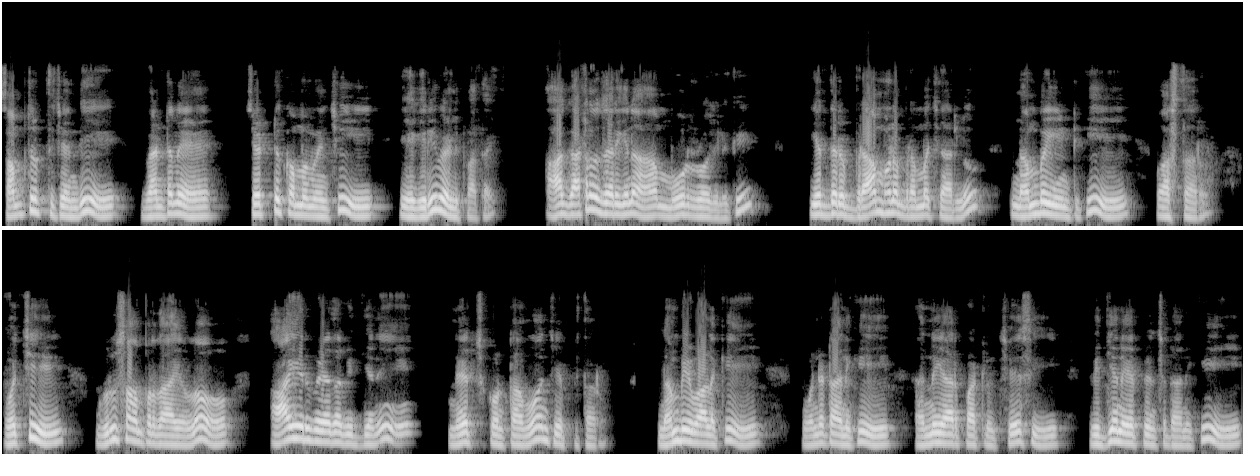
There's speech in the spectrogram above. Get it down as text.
సంతృప్తి చెంది వెంటనే చెట్టు కొమ్మ మించి ఎగిరి వెళ్ళిపోతాయి. ఆ ఘటన జరిగిన మూడు రోజులకి ఇద్దరు బ్రాహ్మణ బ్రహ్మచారులు నంబి ఇంటికి వస్తారు. వచ్చి గురు సాంప్రదాయంలో ఆయుర్వేద విద్యని నేర్చుకుంటాము అని చెప్తారు నంబి వాళ్ళకి ఉండటానికి అన్ని ఏర్పాట్లు చేసి విద్య నేర్పించడానికి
